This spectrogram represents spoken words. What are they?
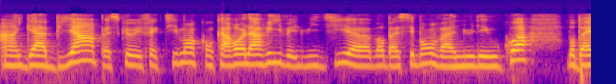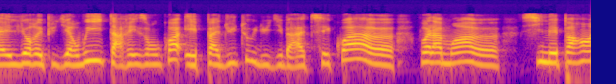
un gars bien parce que effectivement quand Carole arrive et lui dit euh, bon bah c'est bon on va annuler ou quoi bon bah il aurait pu dire oui t'as raison ou quoi et pas du tout. Il lui dit bah tu sais quoi euh, voilà moi euh, si mes parents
